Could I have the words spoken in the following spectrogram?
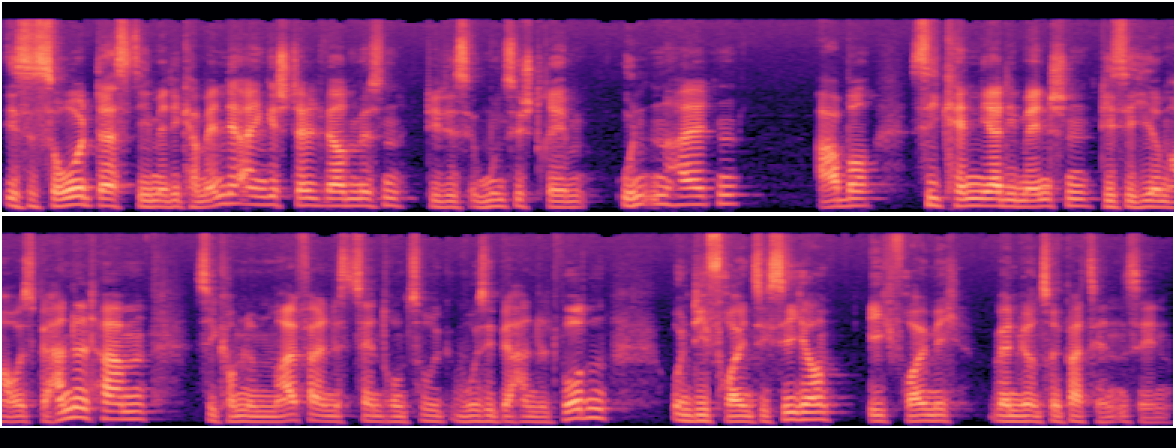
ist es so, dass die Medikamente eingestellt werden müssen, die das Immunsystem unten halten. Aber Sie kennen ja die Menschen, die Sie hier im Haus behandelt haben. Sie kommen im Normalfall in das Zentrum zurück, wo Sie behandelt wurden. Und die freuen sich sicher. Ich freue mich, wenn wir unsere Patienten sehen.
